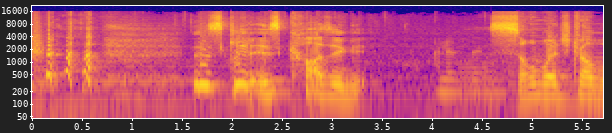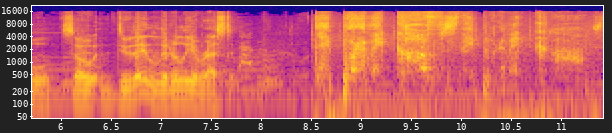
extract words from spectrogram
crap. This kid is causing another so much trouble. So, do they literally arrest him? They put him in cuffs. They put him in cuffs.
